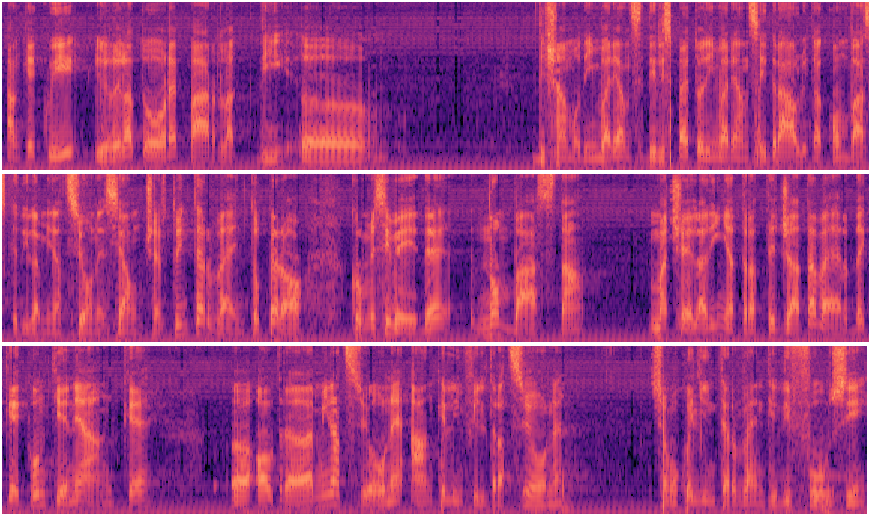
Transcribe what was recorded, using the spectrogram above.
anche qui il relatore parla di eh, diciamo, di, di, rispetto di invarianza idraulica con vasche di laminazione si ha un certo intervento, però come si vede non basta, ma c'è la linea tratteggiata verde che contiene anche, eh, oltre alla laminazione, anche l'infiltrazione. Diciamo quegli interventi diffusi.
